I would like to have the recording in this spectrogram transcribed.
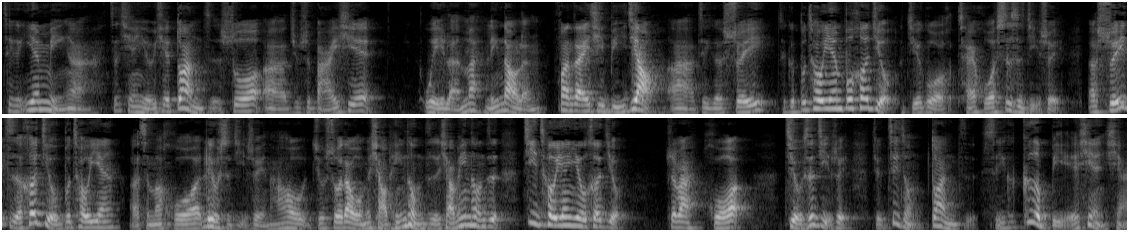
这个烟民啊，之前有一些段子说啊，就是把一些伟人嘛、领导人放在一起比较啊，这个谁这个不抽烟不喝酒，结果才活四十几岁，呃，谁只喝酒不抽烟，呃，什么活六十几岁，然后就说到我们小平同志，小平同志既抽烟又喝酒，是吧？活。九十几岁，就这种段子是一个个别现象，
